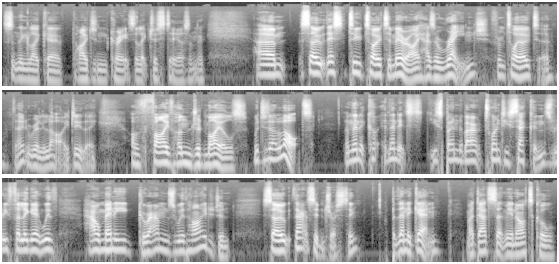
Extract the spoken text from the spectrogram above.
Something like a uh, hydrogen creates electricity or something. Um, so this Toyota Mirai has a range from Toyota. They don't really lie, do they? Of 500 miles, which is a lot. And then it and then it's you spend about 20 seconds refilling it with how many grams with hydrogen. So that's interesting. But then again, my dad sent me an article.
